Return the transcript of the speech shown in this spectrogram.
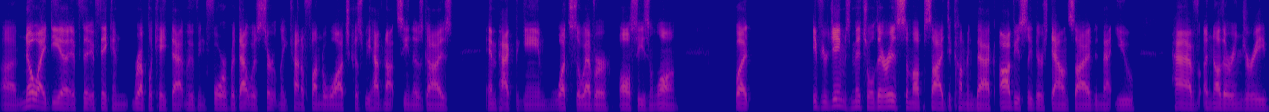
Um, no idea if they if they can replicate that moving forward, but that was certainly kind of fun to watch because we have not seen those guys impact the game whatsoever all season long. But if you're James Mitchell, there is some upside to coming back. Obviously, there's downside in that you have another injury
